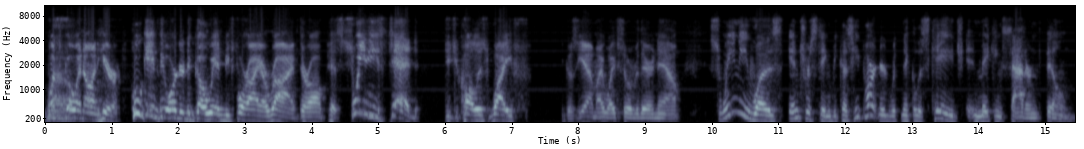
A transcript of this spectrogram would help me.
What's Wow. going on here? Who gave the order to go in before I arrived? They're all pissed. Sweeney's dead. Did you call his wife? He goes, Yeah, my wife's over there now. Sweeney was interesting because he partnered with Nicolas Cage in making Saturn films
